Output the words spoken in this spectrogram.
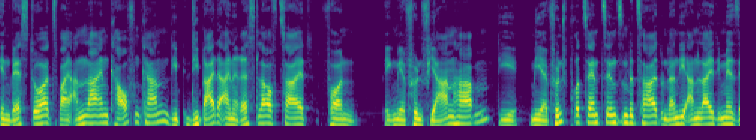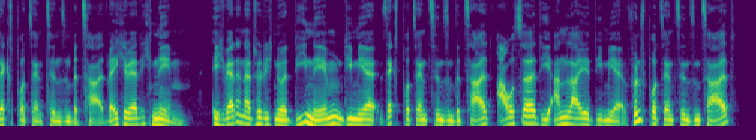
Investor zwei Anleihen kaufen kann, die, die beide eine Restlaufzeit von wegen mir fünf Jahren haben, die mir 5% Zinsen bezahlt und dann die Anleihe, die mir 6% Zinsen bezahlt. Welche werde ich nehmen? Ich werde natürlich nur die nehmen, die mir 6% Zinsen bezahlt, außer die Anleihe, die mir 5% Zinsen zahlt,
